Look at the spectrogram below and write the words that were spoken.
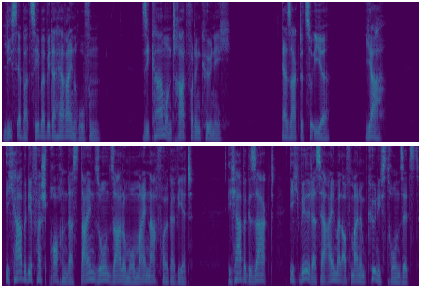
ließ er Bathseba wieder hereinrufen. Sie kam und trat vor den König. Er sagte zu ihr: Ja, ich habe dir versprochen, dass dein Sohn Salomo mein Nachfolger wird. Ich habe gesagt, ich will, dass er einmal auf meinem Königsthron sitzt.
